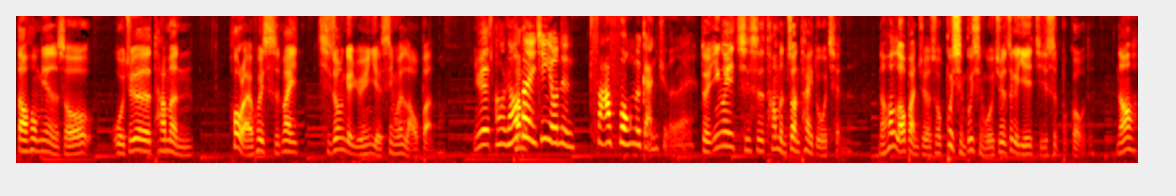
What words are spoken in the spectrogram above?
到后面的时候，我觉得他们后来会失败，其中一个原因也是因为老板嘛。因为哦，老板已经有点发疯的感觉了。对，因为其实他们赚太多钱了，然后老板觉得说不行不行，我觉得这个业绩是不够的。然后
